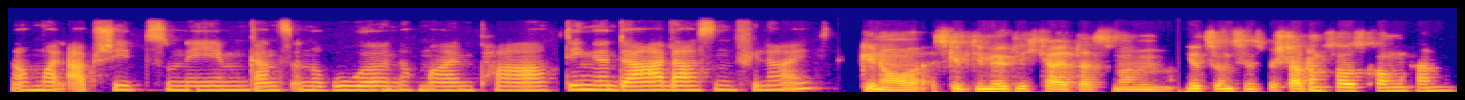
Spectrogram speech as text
noch mal Abschied zu nehmen, ganz in Ruhe, noch mal ein paar Dinge da lassen vielleicht. Genau, es gibt die Möglichkeit, dass man hier zu uns ins Bestattungshaus kommen kann.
